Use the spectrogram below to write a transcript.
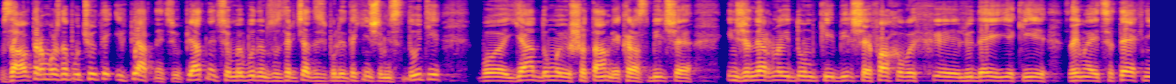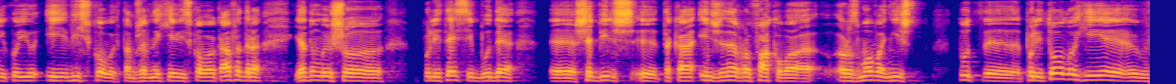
завтра можна почути і в п'ятницю. В п'ятницю ми будемо зустрічатися в політехнічному інституті, бо я думаю, що там якраз більше інженерної думки, більше фахових е, людей, які займаються технікою, і військових. Там вже в них є військова кафедра. Я думаю, що в політесі буде е, ще більш е, така інженерно-фахова розмова, ніж Тут е, політологи е, в,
